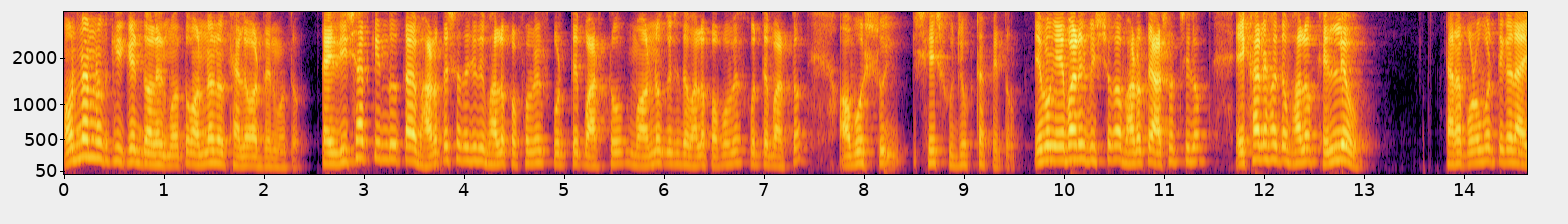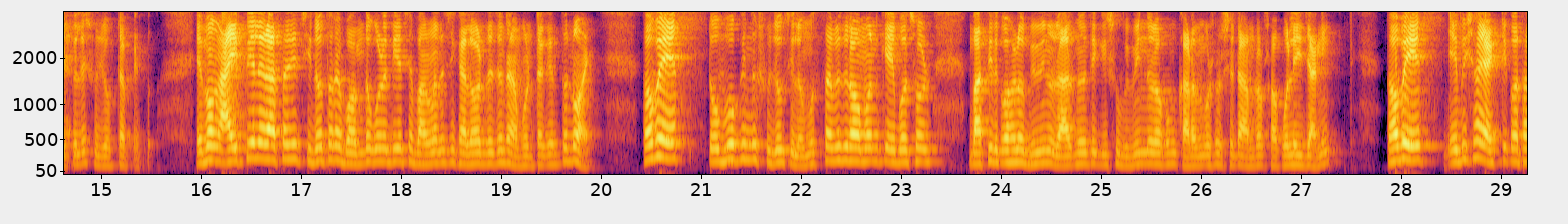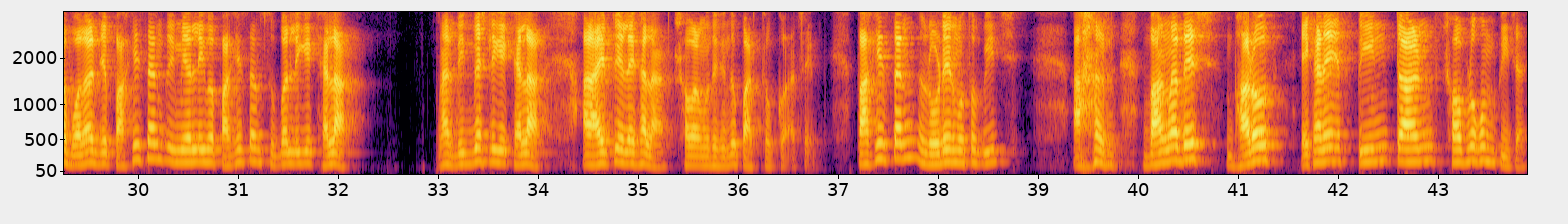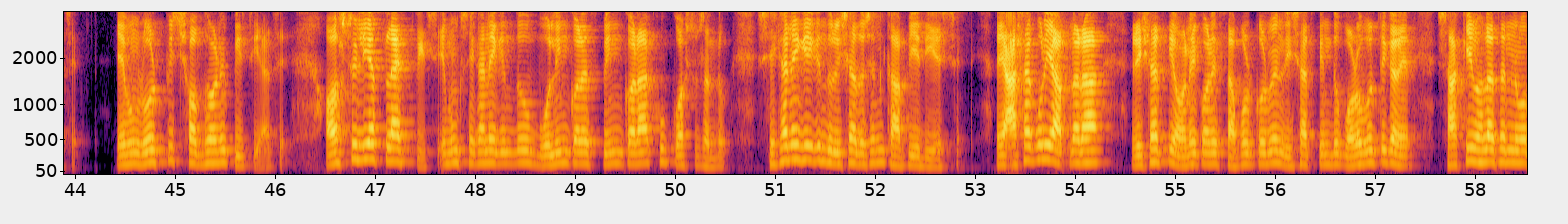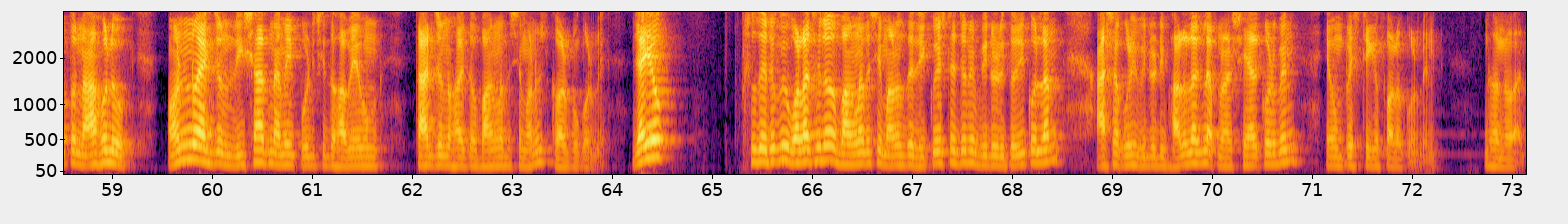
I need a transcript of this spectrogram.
অন্যান্য ক্রিকেট দলের মতো, অন্যান্য খেলোয়াড়দের মতো। তাই রিশাদ কিন্তু তার ভারতের সাথে যদি ভালো পারফরমেন্স করতে পারতো বা অন্য কিছুতে ভালো পারফরমেন্স করতে পারতো, অবশ্যই সে সুযোগটা পেত। এবং এবারের বিশ্বকাপ ভারতে আসর ছিল। এখানে হয়তো ভালো খেললেও তারা পরবর্তীকালে আইপিএলের সুযোগটা পেত। এবং আইপিএলের রাস্তা যে চিরতরে বন্ধ করে দিয়েছে বাংলাদেশি খেলোয়াড়দের জন্য এমনটা কিন্তু নয়। তবে তবুও কিন্তু সুযোগ ছিল। মুস্তাফিজুর রহমানকে এবছর বাতিল করা হলো বিভিন্ন রাজনৈতিক ইস্যু, বিভিন্ন রকম কারণবশত সেটা আমরা সকলেই জানি। তবে এ বিষয়ে একটি কথা বলার, যে পাকিস্তান প্রিমিয়ার লিগ বা পাকিস্তান সুপার লিগে খেলা আর বিগ ব্যাশ লিগে খেলা আর আইপিএলে খেলা সবার মধ্যে কিন্তু পার্থক্য আছে। পাকিস্তান রোডের মতো পিচ আর বাংলাদেশ, ভারত এখানে স্পিন, টার্ন সব রকম পিচ আছে এবং রোড পিচ সব ধরনের পিচই আছে। অস্ট্রেলিয়া ফ্ল্যাট পিচ এবং সেখানে কিন্তু বোলিং করা, স্পিন করা খুব কষ্টসাধ্য। সেখানে গিয়ে কিন্তু রিশাদ হোসেন কাঁপিয়ে দিয়ে এসছে তাই আশা করি আপনারা রিশাদকে অনেক অনেক সাপোর্ট করবেন। রিশাদ কিন্তু পরবর্তীকালে সাকিব আল হাসানের মতো না হলেও অন্য একজন রিশাদ নামেই পরিচিত হবে এবং তার জন্য হয়তো বাংলাদেশের মানুষ গর্ব করবে। যাই হোক শুধু এটুকুই বলা ছিল, বাংলাদেশি মানুষদের রিকোয়েস্টের জন্য ভিডিওটি তৈরি করলাম। আশা করি ভিডিওটি ভালো লাগলে আপনারা শেয়ার করবেন এবং পেজটিকে ফলো করবেন। ধন্যবাদ।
